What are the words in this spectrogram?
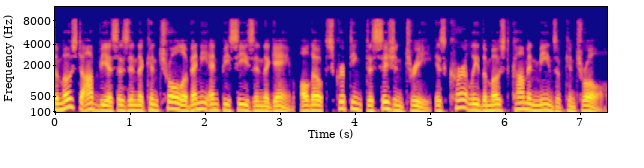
The most obvious is in the control of any NPCs in the game, although scripting decision tree is currently the most common means of control.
